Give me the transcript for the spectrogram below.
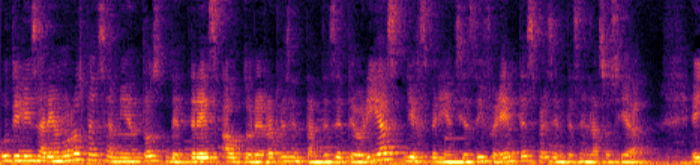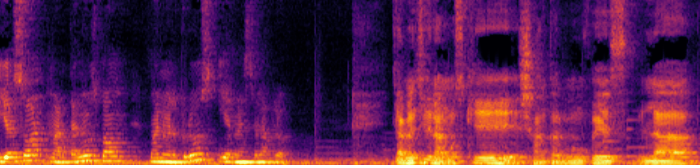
utilizaremos los pensamientos de tres autores representantes de teorías y experiencias diferentes presentes en la sociedad. Ellos son Marta Nussbaum, Manuel Cruz y Ernesto Laclau. Ya mencionamos que Chantal Mouffe es la,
